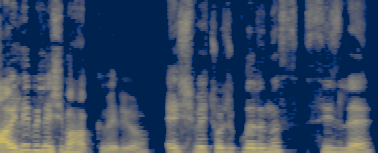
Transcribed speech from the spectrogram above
Aile birleşimi hakkı veriyor. Eş ve çocuklarınız sizle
